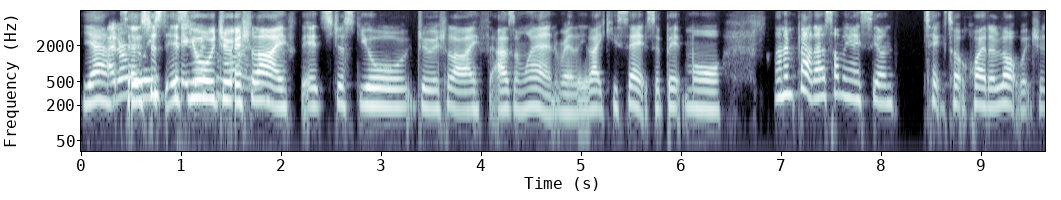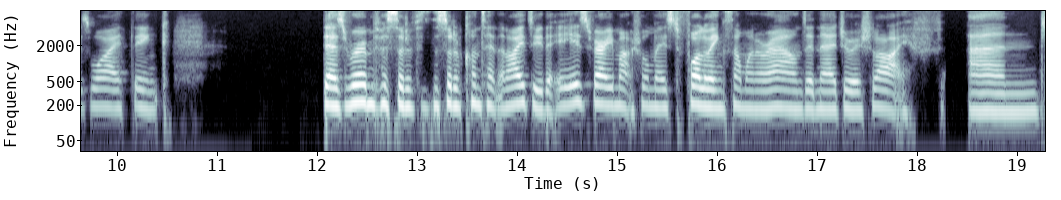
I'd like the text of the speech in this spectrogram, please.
Yeah. so really it's just it's your Jewish one. life. It's just your Jewish life as and when, really. Like you say, it's a bit more and in fact, that's something I see on TikTok quite a lot, which is why I think there's room for sort of the sort of content that I do that it is very much almost following someone around in their Jewish life and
